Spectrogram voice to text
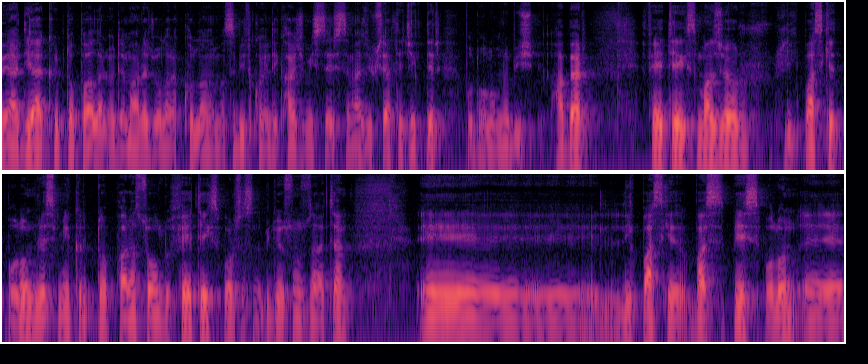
veya diğer kripto paraların ödeme aracı olarak kullanılması Bitcoin'deki hacmi ister istemez yükseltecektir. Bu da olumlu bir haber. FTX Major League Basketbol'un resmi kripto parası oldu. FTX borsasını biliyorsunuz zaten. E, Lig Basket Bas, Baseball'un e,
